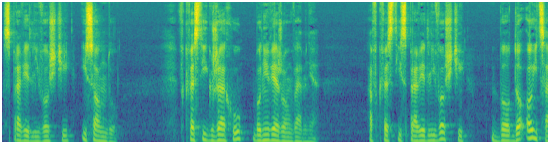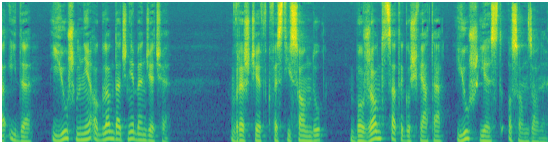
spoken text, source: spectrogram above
sprawiedliwości i sądu. W kwestii grzechu, bo nie wierzą we mnie, a w kwestii sprawiedliwości, bo do Ojca idę i już mnie oglądać nie będziecie. Wreszcie w kwestii sądu, bo rządca tego świata już jest osądzony.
